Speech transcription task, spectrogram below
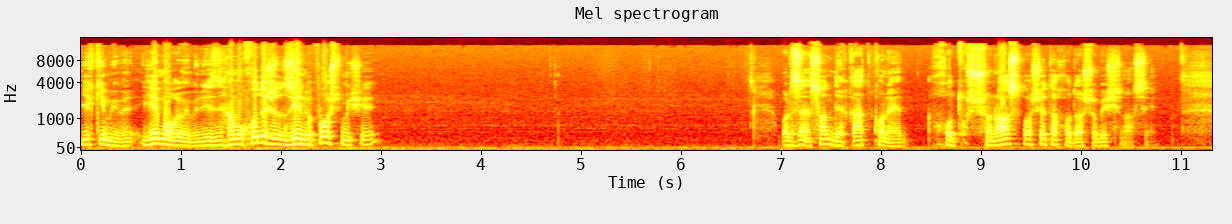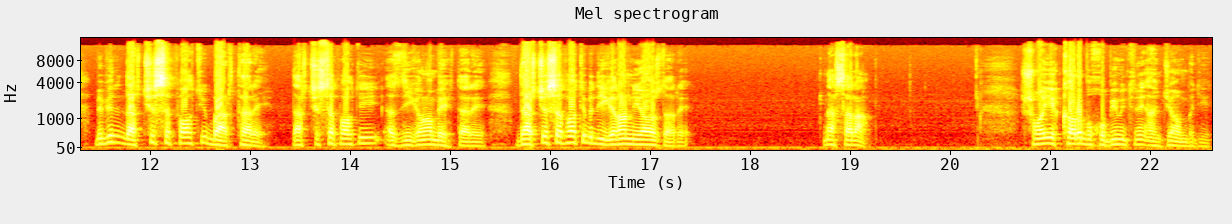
یکی می‌بینید یه موقع می‌بینید همون خودش زین به پشت میشه. ولذا انسان دقت کنه خودشناس باشه تا خداش رو بشناسه. ببینید در چه صفاتی برتره در چه صفاتی از دیگران بهتره در چه صفاتی به دیگران نیاز داره. مثلا شما یک کار به خوبی می‌تونید انجام بدید.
